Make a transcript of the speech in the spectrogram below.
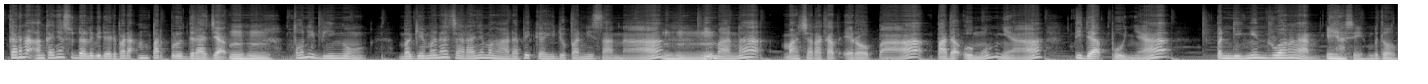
karena angkanya sudah lebih daripada 40 derajat. Mhm. Tony bingung bagaimana caranya menghadapi kehidupan di sana Mhm. di mana masyarakat Eropa pada umumnya tidak punya pendingin ruangan, Iya sih, betul.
